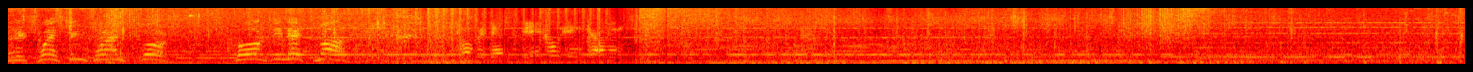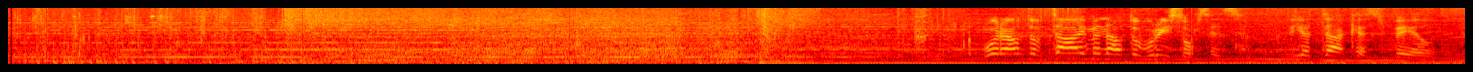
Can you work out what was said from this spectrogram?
Requesting transport. Coordinate mark. Copy that. Vehicle incoming. Attack has failed.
